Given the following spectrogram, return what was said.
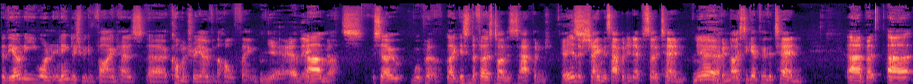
but the only one in English we can find has uh, commentary over the whole thing. Yeah, and it, um, that's So we'll put like this is the first time this has happened. it It's a is. shame it's happened in episode ten. Yeah, It'd Yeah, been nice to get through the ten, uh, but uh,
